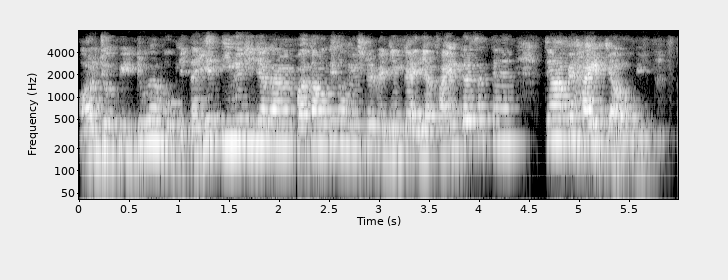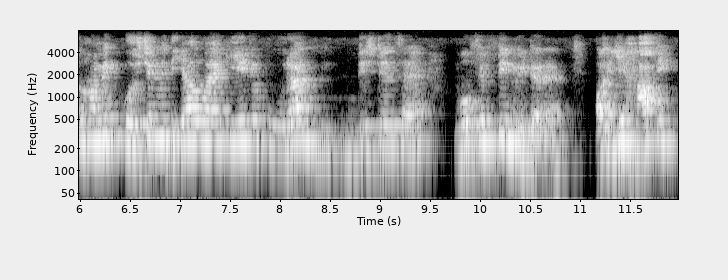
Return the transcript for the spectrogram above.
और जो P2 है वो कितना ये तीनों चीज़ें अगर हमें पता होगी तो हम इस ट्रेपेजियम का एरिया फाइंड कर सकते हैं। तो यहाँ पे हाइट क्या होगी? तो हमें क्वेश्चन में दिया हुआ है कि ये जो पूरा डिस्टेंस है, वो 15 मीटर है। और ये हाफ़ एक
